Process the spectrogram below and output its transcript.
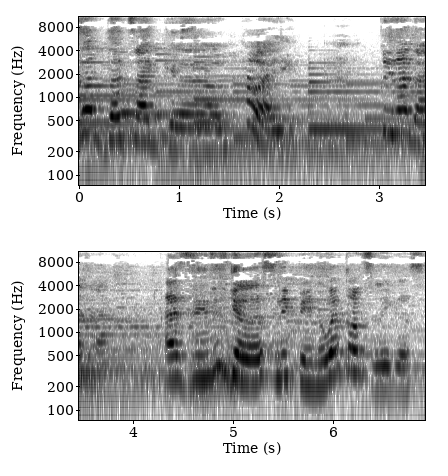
God daughter girl. How are you? Good daughter. As in, this girl was sleeping. Welcome to Lagos.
